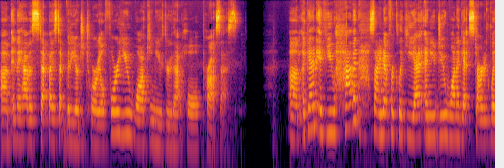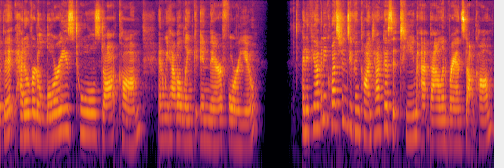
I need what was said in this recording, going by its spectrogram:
um, and they have a step by step video tutorial for you walking you through that whole process. Um, again, if you haven't signed up for Clicky yet and you do want to get started with it, head over to loriestools.com and we have a link in there for you. And if you have any questions, you can contact us at team at ballenbrands.com.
